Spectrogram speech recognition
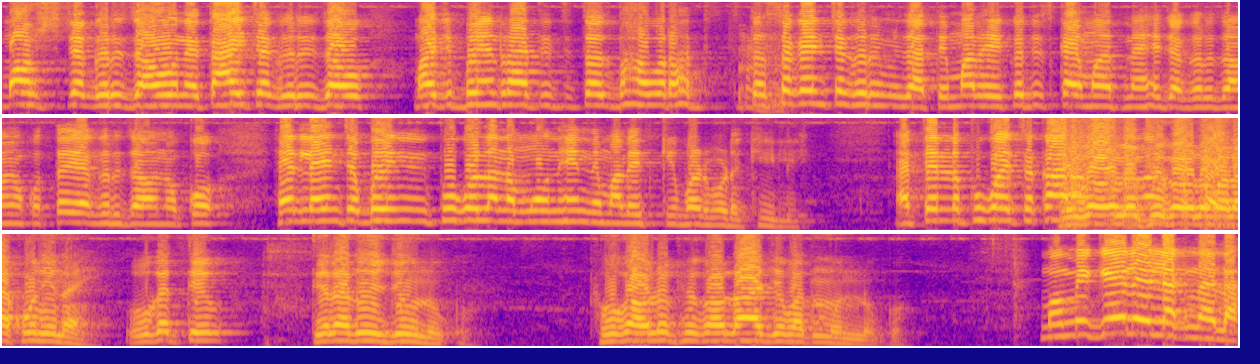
मावशीच्या घरी जाऊ नाही आईच्या घरी जाऊ. माझी बहीण राहते तिथं भाव राहते तिथं सगळ्यांच्या घरी मी जाते. मला हे कधीच काय म्हणत नाही ह्याच्या घरी जाऊ नको त्याच्या घरी जाऊ नको. ह्यांना ह्यांच्या बहिणीने फुगवलं ना म्हणून ह्यांनी मला इतकी बडबड केली. आणि त्यांना फुगायचं फुगावलं फुगावलं मला कोणी नाही. उगत ते तिला दोष देऊ नको. फुगावलं फुगावलं अजिबात म्हणू नको. मग मी गेले लग्नाला.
